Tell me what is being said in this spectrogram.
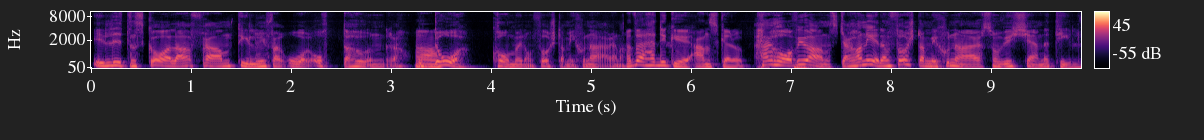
i liten skala fram till ungefär år 800. Ja. Och då kommer de första missionärerna. Men här dyker ju Ansgar upp. Här har vi ju Ansgar. Han är den första missionär som vi känner till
